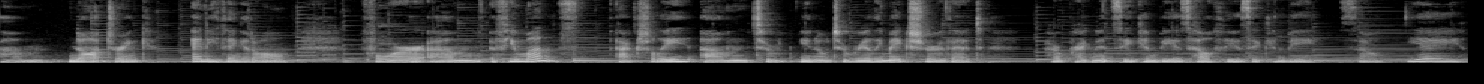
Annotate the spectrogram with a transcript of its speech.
um, not drink anything at all for um, a few months, actually, um, to you know to really make sure that her pregnancy can be as healthy as it can be. So, yay!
